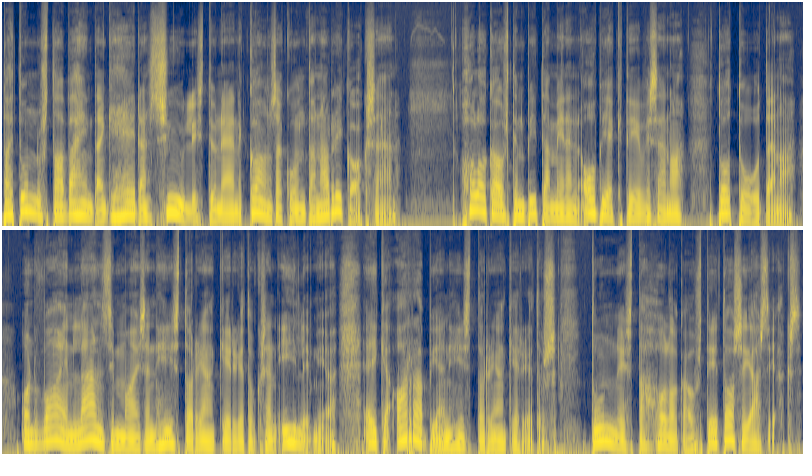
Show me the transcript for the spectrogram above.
tai tunnustaa vähintäänkin heidän syyllistyneen kansakuntana rikokseen. Holokaustin pitäminen objektiivisena totuutena on vain länsimaisen historiankirjoituksen ilmiö, eikä arabien historiankirjoitus tunnista holokaustia tosiasiaksi.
